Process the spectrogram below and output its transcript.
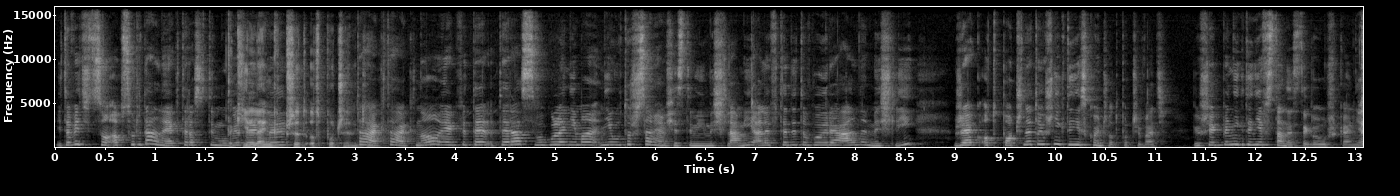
I to wiecie, to są absurdalne, jak teraz o tym mówię. Taki to lęk jakby... przed odpoczynkiem. Tak, tak, no jakby te, teraz w ogóle nie, ma, nie utożsamiam się z tymi myślami, ale wtedy to były realne myśli, że jak odpocznę, to już nigdy nie skończę odpoczywać. Już jakby nigdy nie wstanę z tego łóżka, nie?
